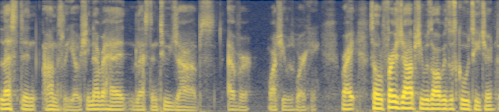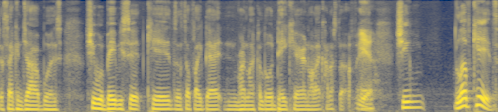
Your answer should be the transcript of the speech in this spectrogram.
less than honestly, yo, she never had less than two jobs ever while she was working. Right? So the first job she was always a school teacher. The second job was she would babysit kids and stuff like that and run like a little daycare and all that kind of stuff. And Yeah. She loved kids.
